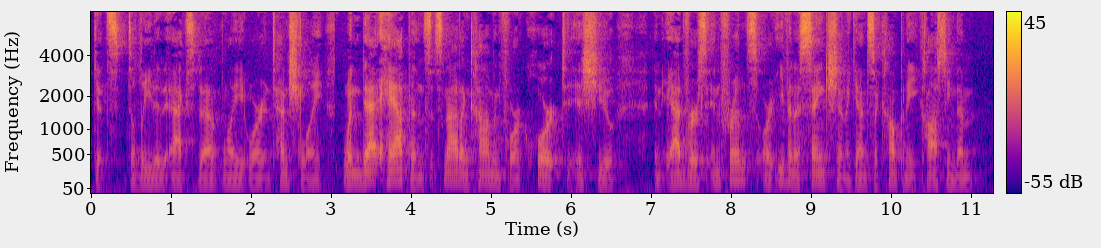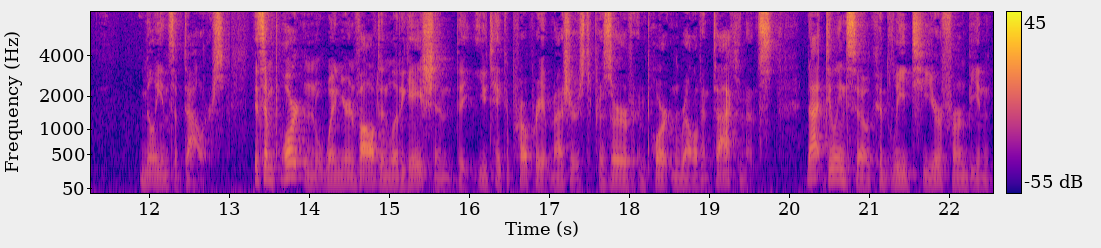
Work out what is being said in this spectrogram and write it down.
gets deleted accidentally or intentionally. When that happens, it's not uncommon for a court to issue an adverse inference or even a sanction against a company costing them millions of dollars. It's important when you're involved in litigation that you take appropriate measures to preserve important relevant documents. Not doing so could lead to your firm being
